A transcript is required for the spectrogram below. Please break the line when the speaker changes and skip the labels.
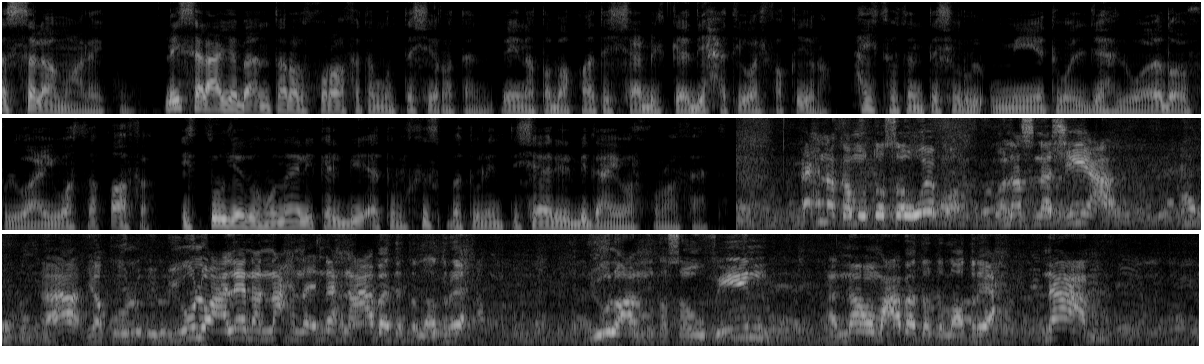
السلام عليكم. ليس العجب أن ترى الخرافة منتشرة بين طبقات الشعب الكادحة والفقيرة حيث تنتشر الأمية والجهل ويضعف الوعي والثقافة إذ توجد هنالك البيئة الخصبة لانتشار البدع والخرافات.
إحنا كمتصوفة ولسنا شيعة. ها يقول بيقولوا علينا إن إحنا إن إحنا عبدة الأضرحة. بيقولوا على المتصوفين إنهم عبدة الأضرحة. نعم.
